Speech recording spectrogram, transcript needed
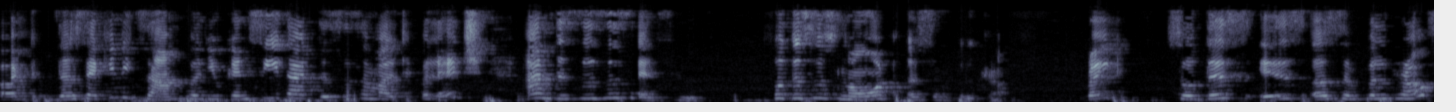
But the second example, you can see that this is a multiple edge and this is a self loop. So this is not a simple graph, right? So this is a simple graph,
